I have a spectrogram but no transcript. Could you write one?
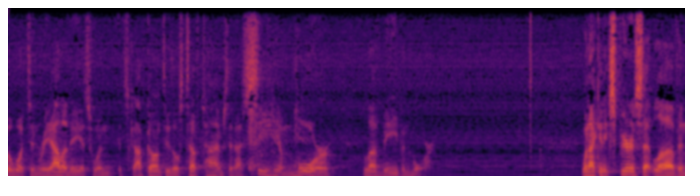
But what's in reality, it's when it's, I've gone through those tough times that I see him more love me even more. When I can experience that love. And,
